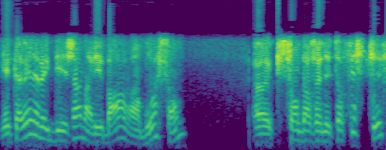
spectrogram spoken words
Ils interviennent avec des gens dans les bars en boisson, euh, qui sont dans un état festif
